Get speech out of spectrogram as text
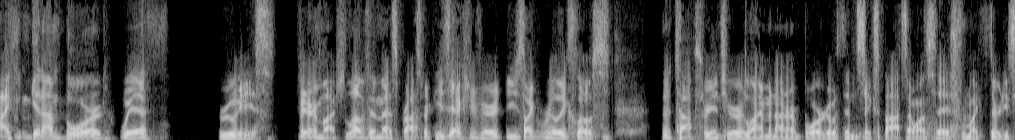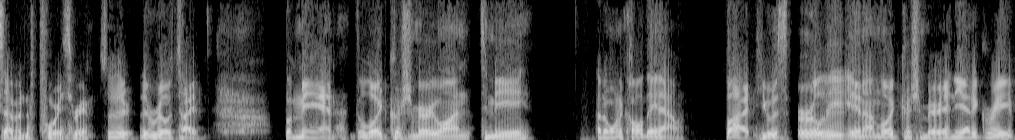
I can get on board with Ruiz very much. Love him as prospect. He's actually very he's like really close. The top three interior linemen on our board are within six spots. I want to say from like 37 to 43. So they're they're real tight. But man, the Lloyd Cushenberry one to me, I don't want to call day now, but he was early in on Lloyd Cushenberry, and he had a great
